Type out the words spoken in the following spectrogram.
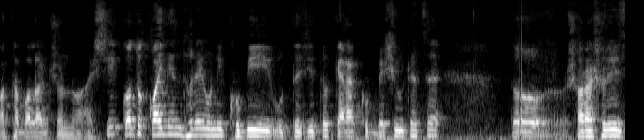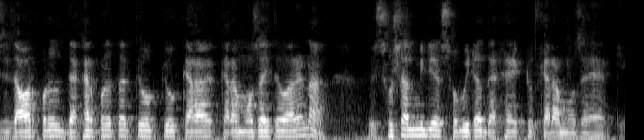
কথা বলার জন্য আসি গত কয়দিন ধরে উনি খুবই উত্তেজিত, ক্যারা খুব বেশি উঠেছে। তো সরাসরি যাওয়ার পরে, দেখার পরে তো আর কেউ কেউ ক্যারা ক্যারা মজাইতে পারে না। সোশ্যাল মিডিয়ার ছবিটা দেখা একটু ক্যারা মজায় আর কি।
